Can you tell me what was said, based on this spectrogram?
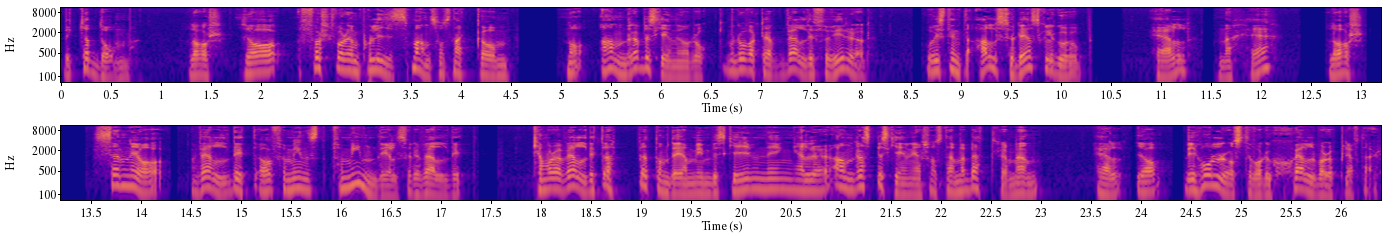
Vilka dom? Lars. Ja, först var det en polisman som snackade om några andra beskrivningar om rock. Men då var jag väldigt förvirrad. Och visste inte alls hur det skulle gå ihop. L. Nähä. Lars. Sen är jag väldigt, ja för, minst, för min del så är det väldigt, kan vara väldigt öppet om det är min beskrivning eller andras beskrivningar som stämmer bättre. Men L. Ja, vi håller oss till vad du själv har upplevt här.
